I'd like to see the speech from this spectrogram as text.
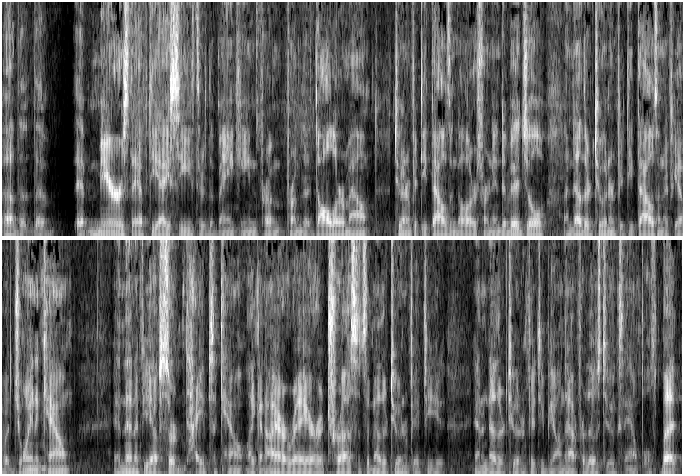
Uh, the the it mirrors the FDIC through the banking from from the dollar amount, two hundred fifty thousand dollars for an individual, another two hundred fifty thousand if you have a joint account, and then if you have certain types account like an IRA or a trust, it's another two hundred fifty and another 250 beyond that for those two examples. But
